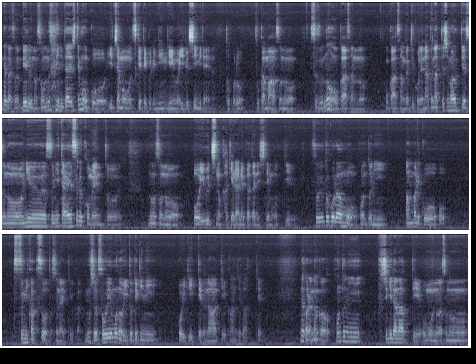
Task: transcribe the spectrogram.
だからそのベルの存在に対してもこうイチャモンをつけてくる人間はいるしみたいなところとかまあその鈴のお母さんのお母さんが事故で亡くなってしまうっていうそのニュースに対するコメントのその追い打ちのかけられ方にしてもっていうそういうところはもう本当にあんまりこう包み隠そうとしないというかむしろそういうものを意図的に置いていってるなっていう感じがあって。だからなんか本当に不思議だなって思うのはその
